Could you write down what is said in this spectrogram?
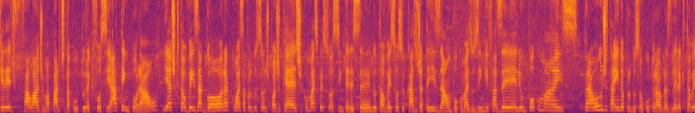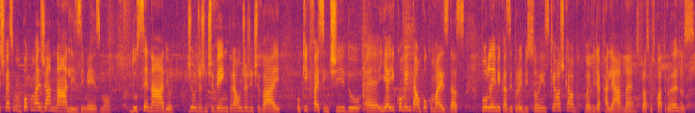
querer falar de uma parte da cultura que fosse atemporal, e acho que talvez agora com essa produção de podcast, com mais pessoas se interessando, talvez fosse o caso de aterrizar um pouco mais o Zing e fazer ele um pouco mais para onde está indo a produção cultural brasileira, que talvez tivesse um pouco mais de análise mesmo do cenário, de onde a gente vem, para onde a gente vai, o que, que faz sentido, é, e aí comentar um pouco mais das polêmicas e proibições, que eu acho que é algo que vai vir a calhar, né, nos próximos quatro anos.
